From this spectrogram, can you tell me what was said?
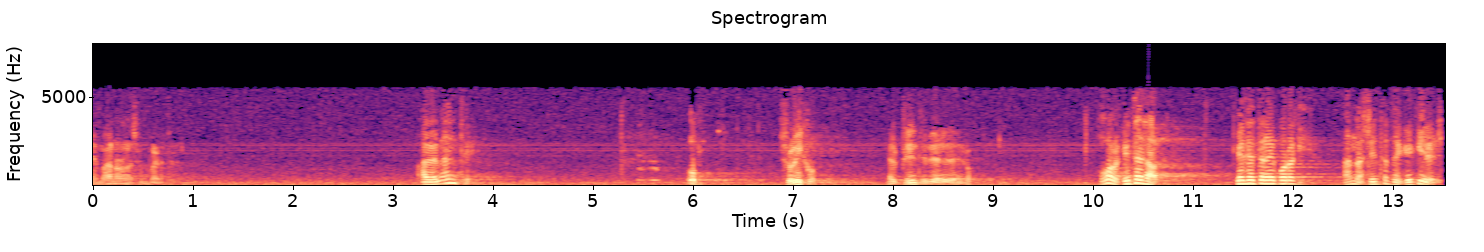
llamaron a su puerta. Adelante. Oh, su hijo, el príncipe heredero. Hola, ¿qué te da? ¿Qué te trae por aquí? Anda, siéntate, ¿qué quieres?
